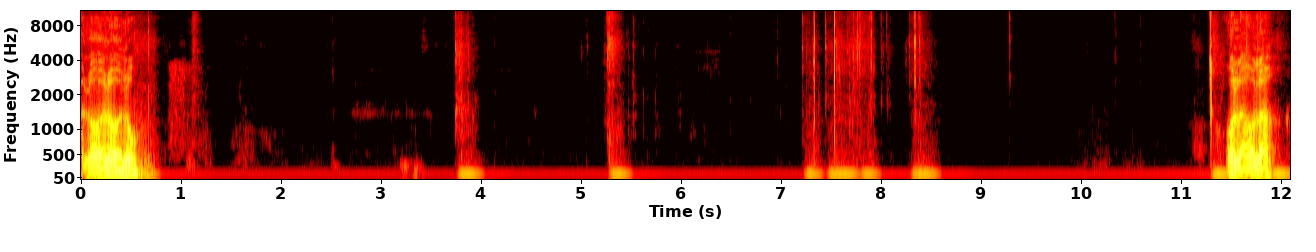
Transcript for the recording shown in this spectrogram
Aló, aló, aló. Hola, hola.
